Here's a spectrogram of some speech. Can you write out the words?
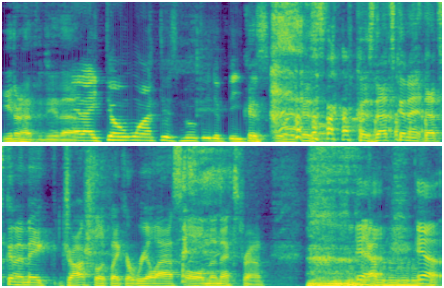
you don't have to do that. And I don't want this movie to be because because that's gonna that's gonna make Josh look like a real asshole in the next round. Yeah. Yeah.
